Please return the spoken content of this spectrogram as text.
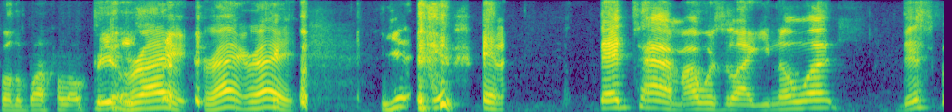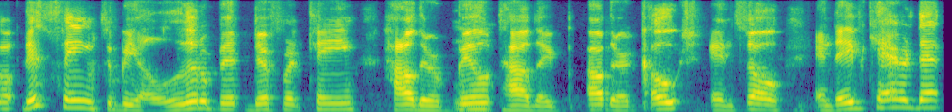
for the Buffalo Bills? Right, right, right. yeah. and that time I was like, you know what? This this seems to be a little bit different team, how they're mm-hmm. built, how they how they're coached. And so and they've carried that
